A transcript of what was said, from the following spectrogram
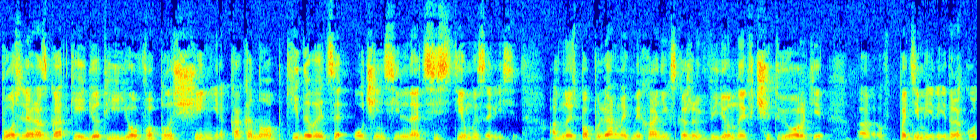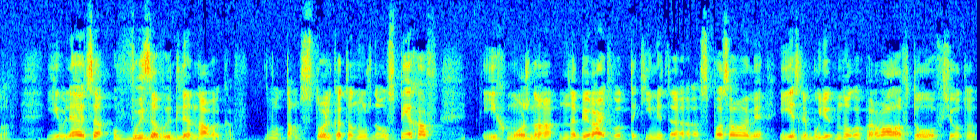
После разгадки идет ее воплощение. Как оно обкидывается, очень сильно от системы зависит. Одной из популярных механик, скажем, введенной в четверке, э, в подземелье драконов, являются вызовы для навыков. Вот там столько-то нужно успехов, их можно набирать вот такими-то способами, и если будет много провалов, то все это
